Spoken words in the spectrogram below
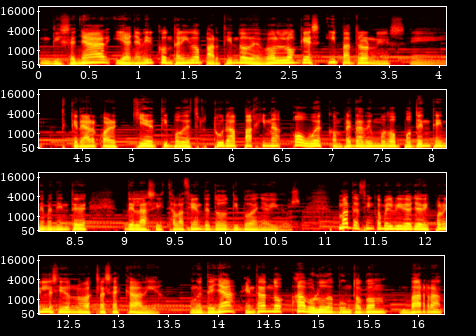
diseñar y añadir contenido partiendo de bloques y patrones y crear cualquier tipo de estructura, página o web completa de un modo potente e independiente de las instalaciones de todo tipo de añadidos. Más de 5.000 vídeos ya disponibles y dos nuevas clases cada día. Únete ya entrando a boluda.com barra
